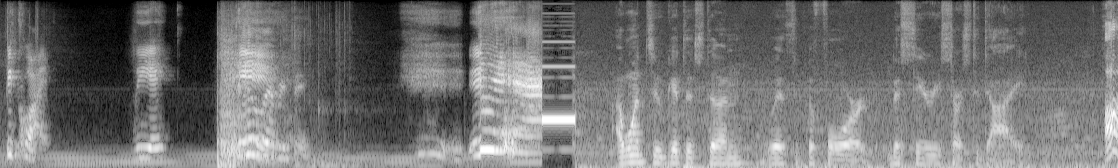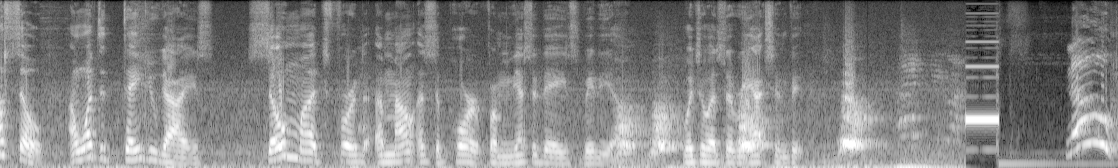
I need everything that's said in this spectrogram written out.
Be quiet. Lee. Kill everything. Yeah. I want to get this done with before the series starts to die. Also, I want to thank you guys so much for the amount of support from yesterday's video, which was the reaction video. No.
